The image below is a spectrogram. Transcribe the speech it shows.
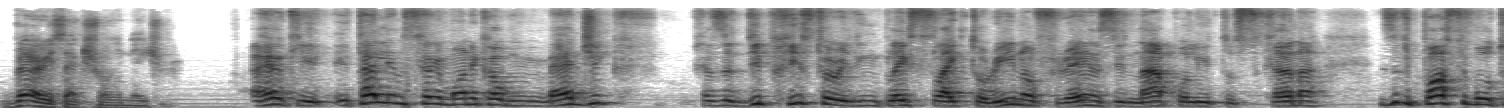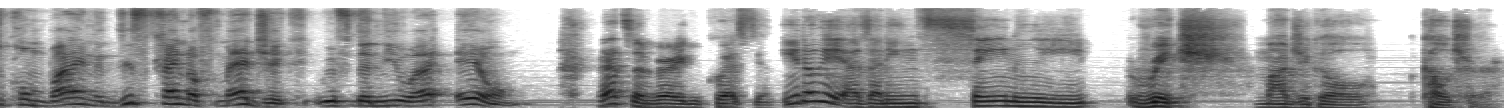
very sexual in nature. Aoki, Italian ceremonial magic has a deep history in places like Torino, Firenze, Napoli, Toscana. Is it possible to combine this kind of magic with the new Aeon? That's a very good question. Italy has an insanely rich magical culture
